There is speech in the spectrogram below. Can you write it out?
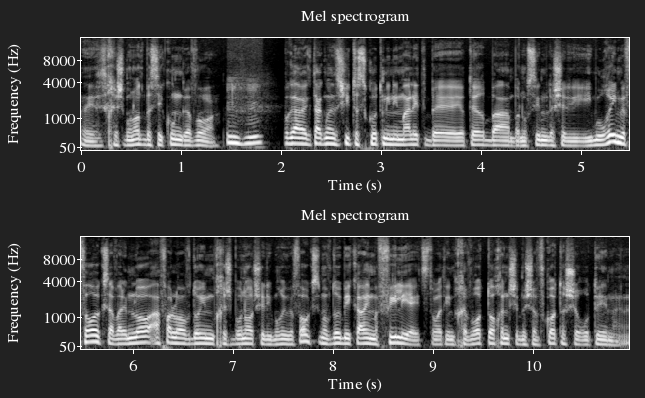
אה, חשבונות בסיכון גבוה. Mm-hmm. וגם הייתה גם איזושהי התעסקות מינימלית ביותר בנושאים של הימורים בפורקס, אבל הם לא, אף פעם לא עבדו עם חשבונות של הימורים בפורקס, הם עבדו בעיקר עם affiliate, זאת אומרת עם חברות תוכן שמשווקות את השירותים האלה.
